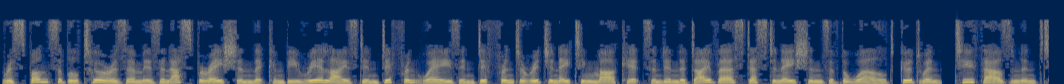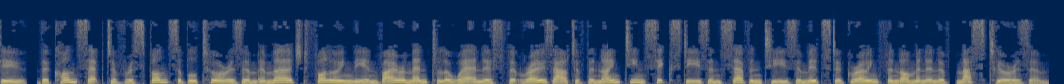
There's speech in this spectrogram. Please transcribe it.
Responsible tourism is an aspiration that can be realized in different ways in different originating markets and in the diverse destinations of the world. Goodwin, 2002. The concept of responsible tourism emerged following the environmental awareness that rose out of the 1960s and 70s amidst a growing phenomenon of mass tourism.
